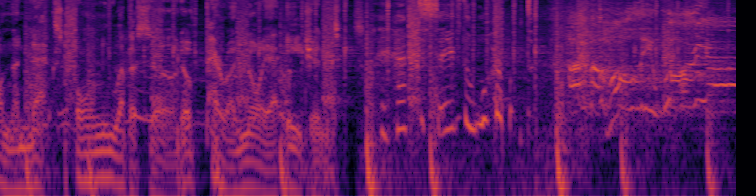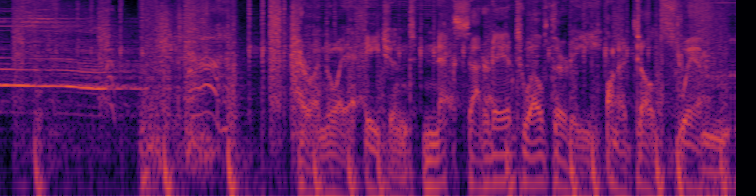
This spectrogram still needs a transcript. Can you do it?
on the next all new episode of Paranoia Agent. I have to save the world. I'm a holy warrior! Paranoia Agent next Saturday at 12:30 on Adult Swim.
